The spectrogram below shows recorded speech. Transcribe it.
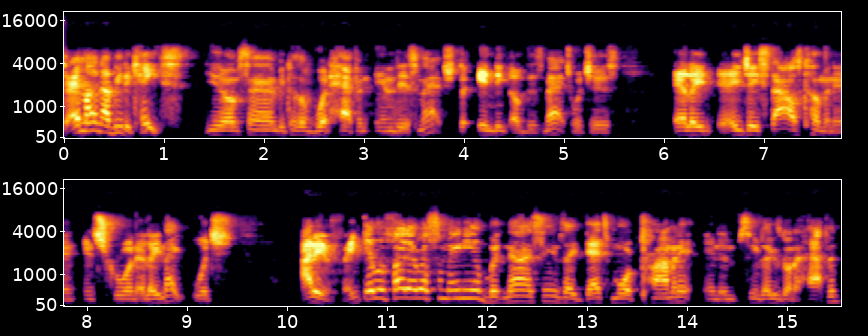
that might not be the case. You know what I'm saying? Because of what happened in this match, the ending of this match, which is LA AJ Styles coming in and screwing LA Knight, which I didn't think they would fight at WrestleMania, but now it seems like that's more prominent and it seems like it's gonna happen.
